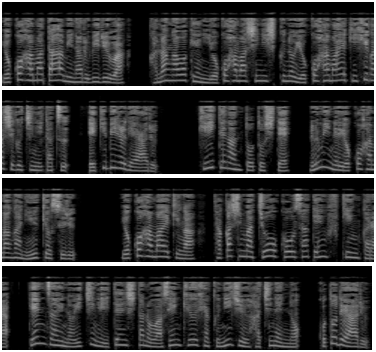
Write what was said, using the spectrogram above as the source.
横浜ターミナルビルは、神奈川県横浜市西区の横浜駅東口に立つ駅ビルである。キーテナントとして、ルミネ横浜が入居する。横浜駅が高島町交差点付近から現在の位置に移転したのは1928年のことである。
